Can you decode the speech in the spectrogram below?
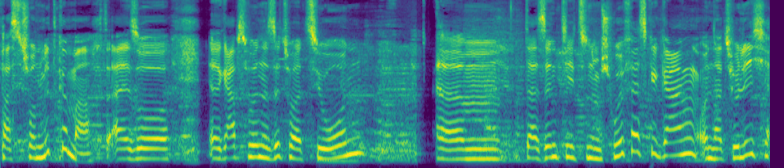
fast schon mitgemacht. Also äh, gab es wohl eine Situation, ähm, da sind die zu einem Schulfest gegangen und natürlich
